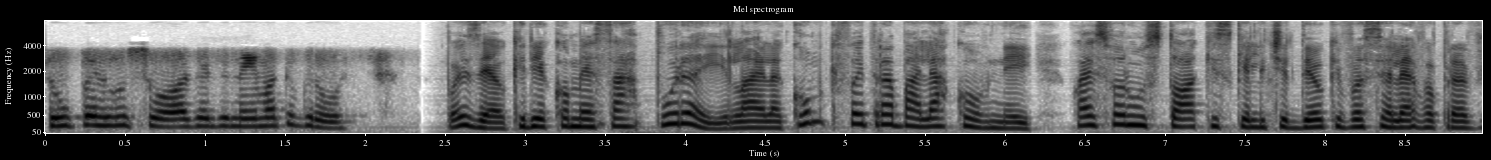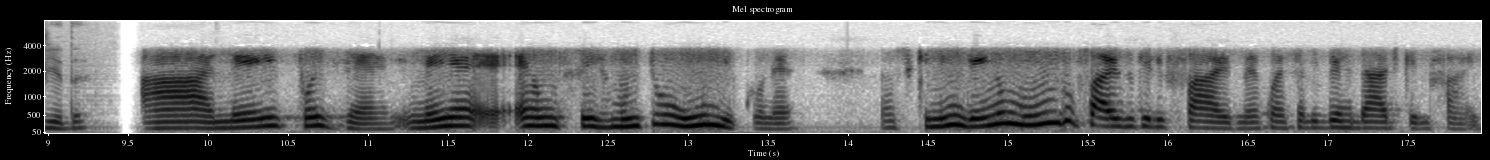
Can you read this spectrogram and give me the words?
super luxuosa de Ney Mato Grosso. Pois é, eu queria começar por aí, Laila. Como que foi trabalhar com o Ney? Quais foram os toques que ele te deu que você leva para a vida? Ah, Ney, pois é. Ney é, é, um ser muito único, né? Acho que ninguém no mundo faz o que ele faz, né? Com essa liberdade que ele faz.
